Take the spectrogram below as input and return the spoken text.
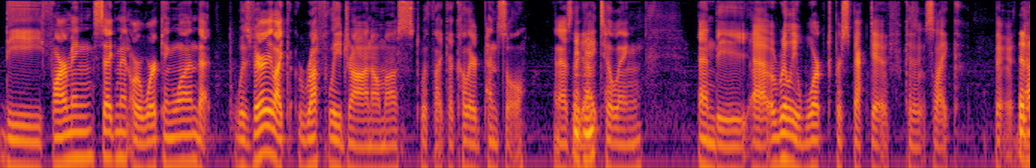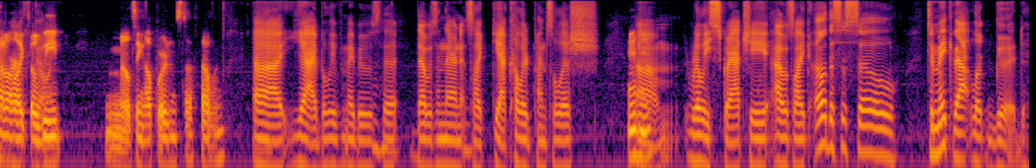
the farming segment or working one that was very like roughly drawn almost with like a colored pencil, and as the guy tilling, and the uh, a really warped perspective because it's like the, it had all like the going. wheat melting upward and stuff. That one. Uh, yeah, I believe maybe it was Mm-hmm. that that was in there, and it's like yeah, colored pencil-ish, Mhm. um, really scratchy. I was like, oh, this is so to make that look good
